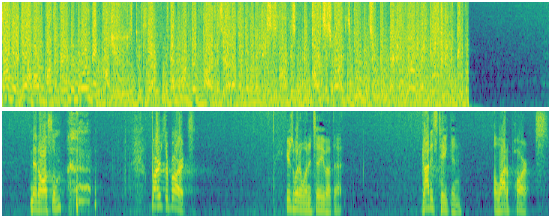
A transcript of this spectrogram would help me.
Now here, tell all the parts are crammed into one big part. Used. Yeah, then the one big part is cut up into little pieces parts. And parts is parts. You want something better. We're Wendy's kind of people. Isn't that awesome? parts are parts. Here's what I want to tell you about that God has taken a lot of parts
